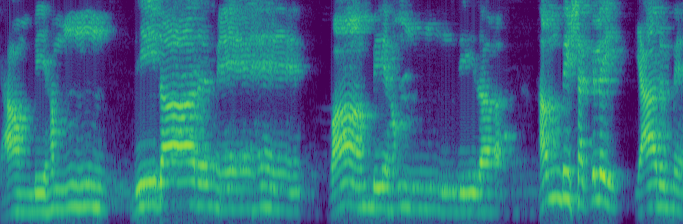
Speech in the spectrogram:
याम भी हम दीदार में वाम भी हम दीदार हम भी शक्ल यार में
